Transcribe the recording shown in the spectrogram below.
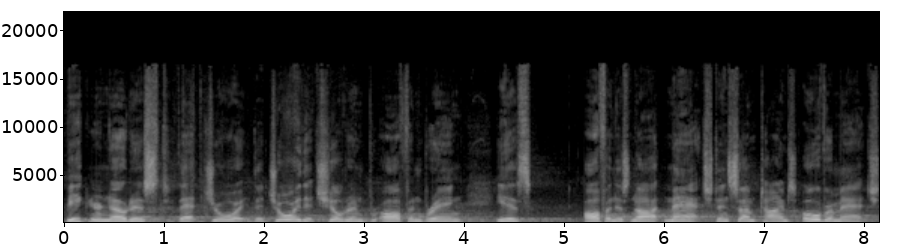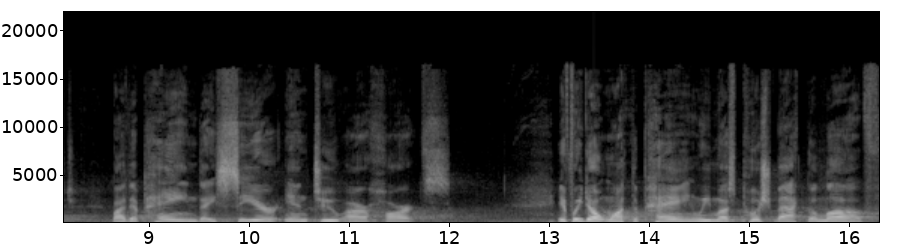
Buechner noticed that joy, the joy that children often bring is often is not matched and sometimes overmatched by the pain they sear into our hearts. If we don't want the pain, we must push back the love.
